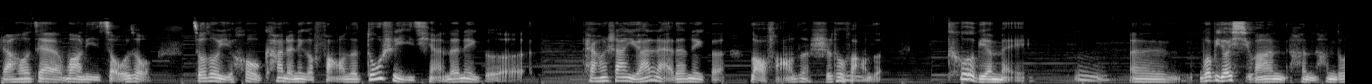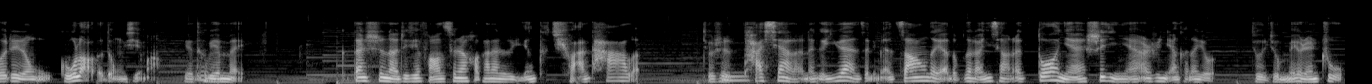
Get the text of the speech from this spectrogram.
然后再往里走走，走走以后看着那个房子，都是以前的那个太行山原来的那个老房子，石头房子。特别美，嗯嗯，我比较喜欢很很多这种古老的东西嘛，也特别美。但是呢，这些房子虽然好看，但是已经全塌了，就是塌陷了。那个院子里面脏的呀都不得了。你想着多少年，十几年、二十年，可能有就就没有人住，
